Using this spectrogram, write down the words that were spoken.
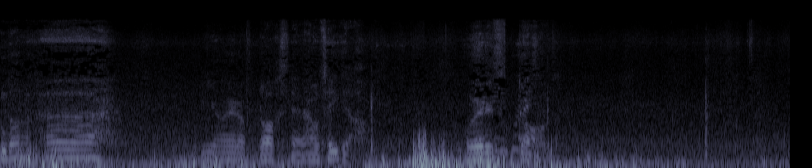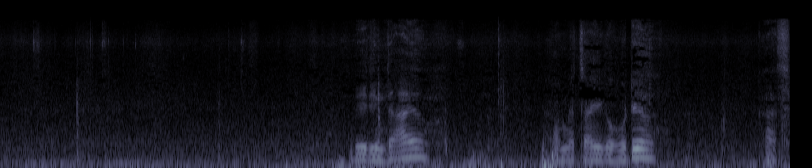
कि दोलखा बियर अफ डग्स त्यहाँ आउँछ है क्या वेयर इज डग बेदिङ त आयो हामीलाई चाहिएको होटेल कहाँ छ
